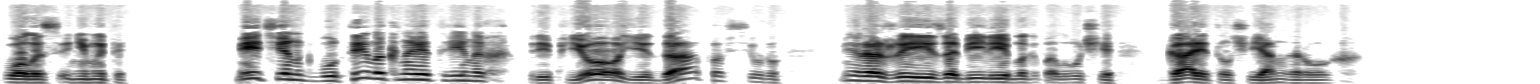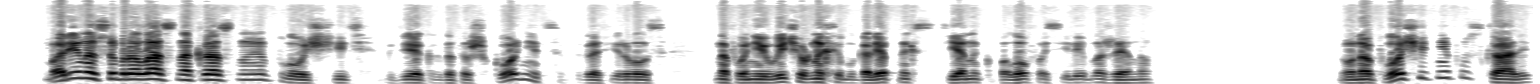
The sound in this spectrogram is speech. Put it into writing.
волосы не мыты. Митинг бутылок на витринах, тряпье, еда повсюду, миражи изобилия и благополучия, гарри толчья на дорогах. Марина собралась на Красную площадь, где когда-то школьница фотографировалась на фоне вычурных и благолепных стен и куполов Василия Блаженного. Но на площадь не пускали.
